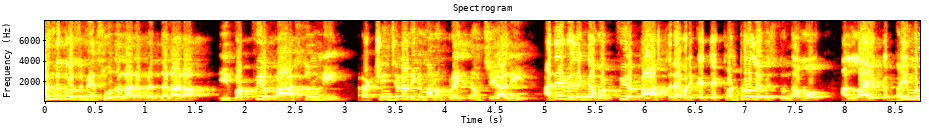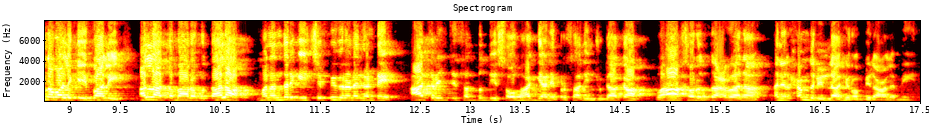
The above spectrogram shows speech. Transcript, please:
అందుకోసమే సోదరులారా పెద్దలారా ఈ వక్ఫ్ యొక్క ఆస్తుల్ని రక్షించడానికి మనం ప్రయత్నం చేయాలి. అదే విధంగా వక్ఫ్ యొక్క ఆస్తులు ఎవరికైతే కంట్రోల్లో ఇస్తున్నామో అల్లా యొక్క భయం ఉన్న వాళ్ళకి ఇవ్వాలి. అల్లా తబారకు తాలా మనందరికీ చెప్పి వినడం కంటే ఆచరించి సద్బుద్ధి సౌభాగ్యాన్ని ప్రసాదించుగాక. వాఖరు దావానా అని అల్హమ్దులిల్లాహి రబ్బిల్ ఆలమీన్.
